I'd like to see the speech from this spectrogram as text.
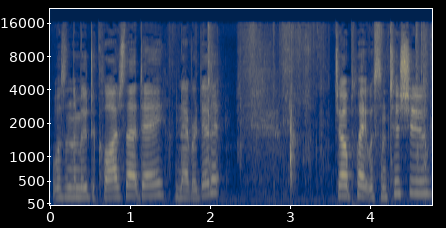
Was in the mood to collage that day, never did it. Gel plate with some tissue,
